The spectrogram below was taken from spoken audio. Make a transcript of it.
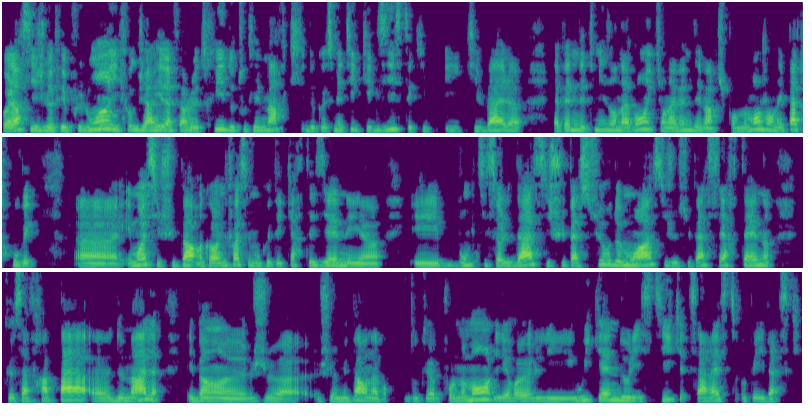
Ou alors, si je le fais plus loin, il faut que j'arrive à faire le tri de toutes les marques de cosmétiques qui existent et qui, valent la peine d'être mises en avant et qui ont la même démarche. Pour le moment, j'en ai pas trouvé. et moi, si je suis pas, encore une fois, c'est mon côté cartésienne et, et, bon petit soldat, si je suis pas sûre de moi, si je suis pas certaine que ça fera pas de mal, eh ben, je ne le mets pas en avant. Donc, pour le moment, les, les week-ends holistiques, ça reste au Pays Basque.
